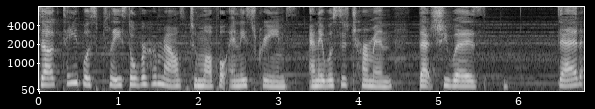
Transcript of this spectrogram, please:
duct tape was placed over her mouth to muffle any screams, and it was determined that she was dead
